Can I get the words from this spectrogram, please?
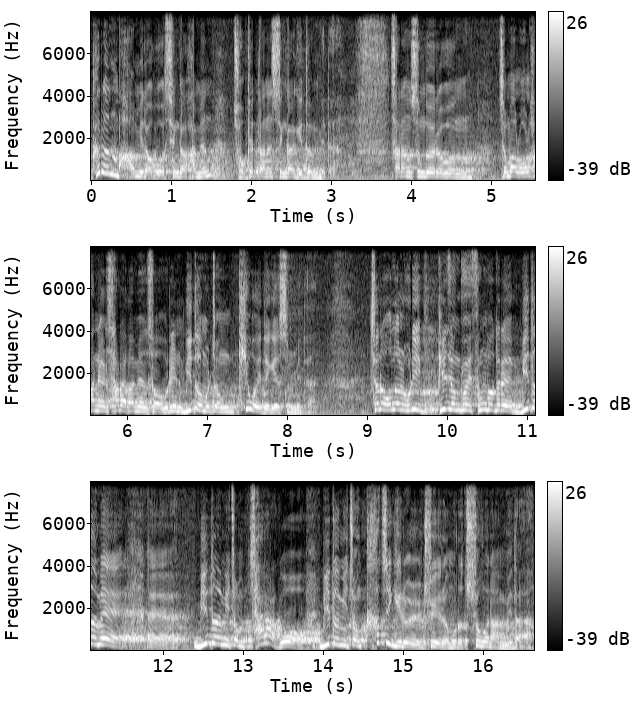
그런 마음이라고 생각하면 좋겠다는 생각이 듭니다. 사랑하는 성도 여러분, 정말 올 한 해를 살아가면서 우리는 믿음을 좀 키워야 되겠습니다. 저는 오늘 우리 비전교회 성도들의 믿음에 에, 믿음이 좀 자라고 믿음이 좀 커지기를 주의 이름으로 축원합니다.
